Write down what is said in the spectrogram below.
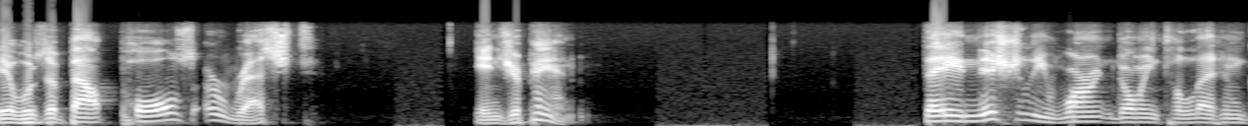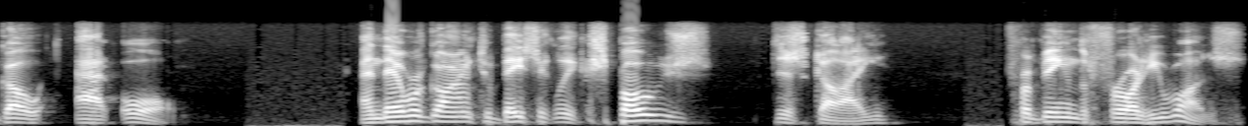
It was about Paul's arrest in Japan. They initially weren't going to let him go at all. And they were going to basically expose this guy for being the fraud he was.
